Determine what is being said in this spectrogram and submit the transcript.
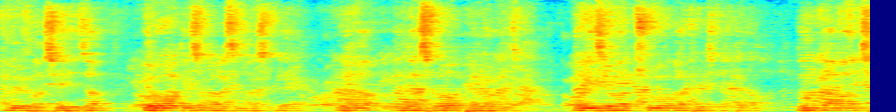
아멘 시작 여호와께서 말씀하시되 우리가 서로 변론하자. 너희 죄와 추억 같을지라도 눈과 같이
